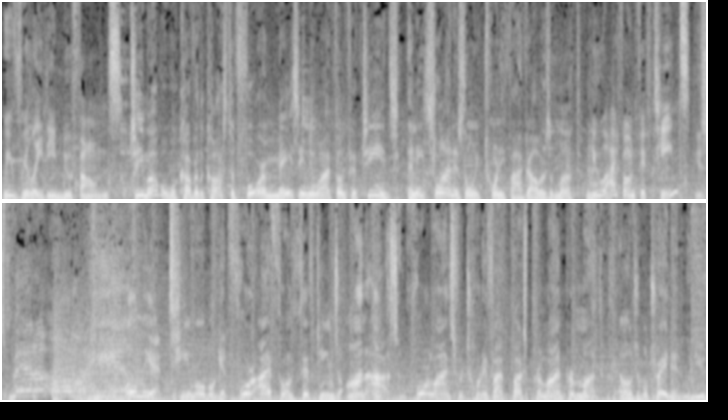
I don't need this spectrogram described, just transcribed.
We really need new phones. T-Mobile will cover the cost of four amazing new iPhone 15s, and each line is only $25 a month. New iPhone 15s? Only at T-Mobile get four iPhone 15s on us and four lines for 25 bucks per line per month with eligible trade-in when you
